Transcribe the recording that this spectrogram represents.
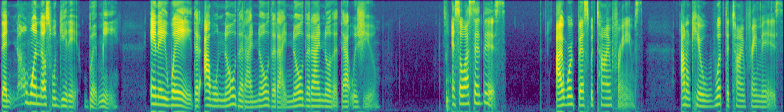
that no one else will get it but me? In a way that I will know that I know that I know that I know that that was you. And so I said this I work best with time frames. I don't care what the time frame is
